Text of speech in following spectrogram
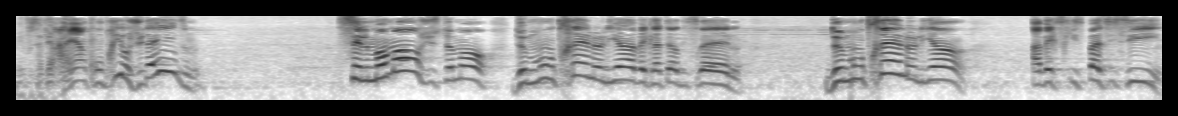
Mais vous avez rien compris au judaïsme. C'est le moment, justement, de montrer le lien avec la terre d'Israël. De montrer le lien avec ce qui se passe ici.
